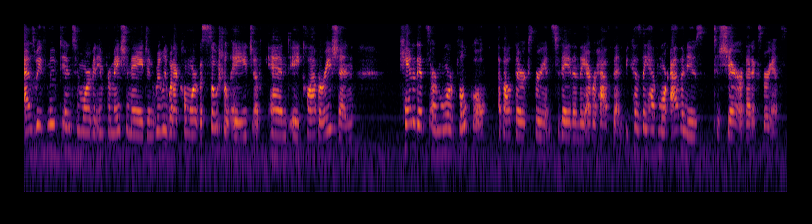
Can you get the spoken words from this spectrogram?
As we've moved into more of an information age and really what I call more of a social age of, and a collaboration, candidates are more vocal about their experience today than they ever have been because they have more avenues to share that experience.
